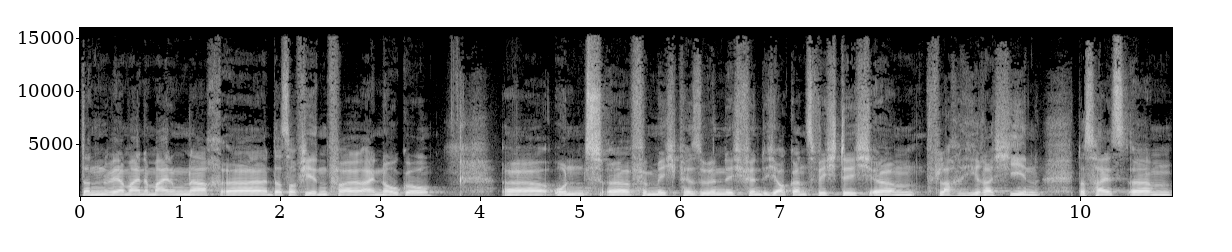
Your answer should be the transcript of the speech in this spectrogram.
dann wäre meine Meinung nach das auf jeden Fall ein No-Go. Äh, und äh, für mich persönlich finde ich auch ganz wichtig ähm, flache Hierarchien. Das heißt, ähm,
